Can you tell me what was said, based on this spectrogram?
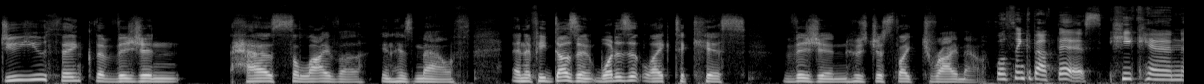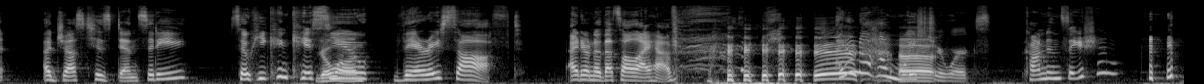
do you think the Vision has saliva in his mouth? And if he doesn't, what is it like to kiss Vision, who's just like dry mouth? Well, think about this. He can adjust his density, so he can kiss Go you on. very soft. I don't know. That's all I have. I don't know how uh, moisture works. Condensation?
